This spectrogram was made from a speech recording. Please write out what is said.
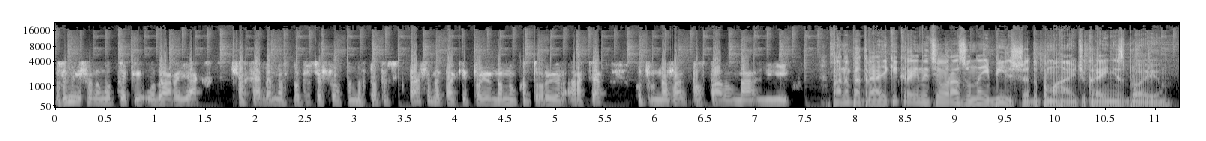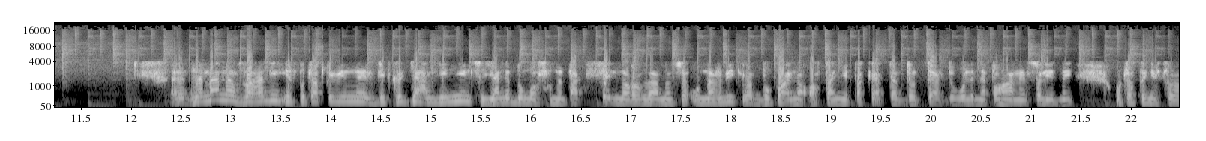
в змішаному циклі удари як шахедами 136 131 так і тою номенклатурою ракет, котру, на жаль, поставив на лінійку. Пане Петре, а які країни цього разу найбільше допомагають Україні зброєю? Е, Для мене взагалі із початку війни відкриттям є німці. Я не думав, що вони так сильно розвернуться у наш бік. І От буквально останній пакет теж доволі непоганий, солідний у частині, що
